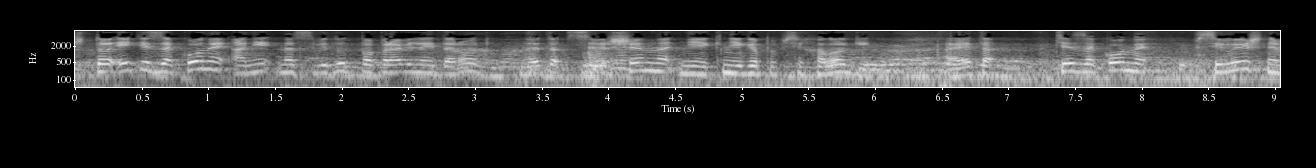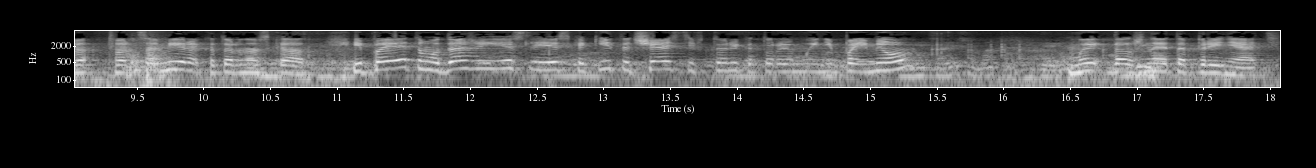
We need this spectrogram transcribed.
что эти законы, они нас ведут по правильной дороге, но это совершенно не книга по психологии, а это те законы Всевышнего, Творца мира, которые нам сказал. И поэтому, даже если есть какие-то части в Торе, которые мы не поймем, мы должны это принять.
